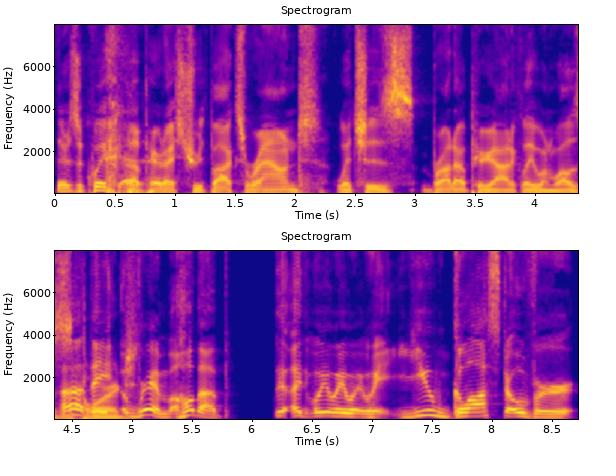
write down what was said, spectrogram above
There's a quick uh, Paradise Truth Box round, which is brought out periodically when Wells is Uh, they, bored. Rim, hold up. Uh, Wait, wait, wait, wait. You glossed over,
